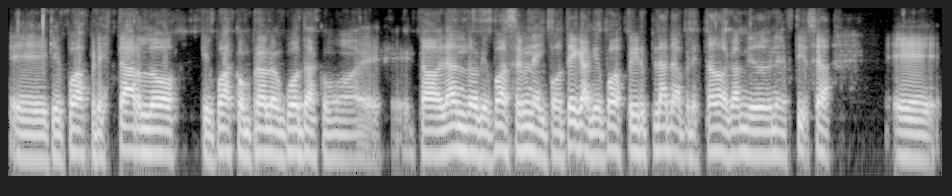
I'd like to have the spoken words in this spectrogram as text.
que puedas prestarlo, que puedas comprarlo en cuotas como eh, estaba hablando, que puedas hacer una hipoteca, que puedas pedir plata prestado a cambio de un NFT. O sea, eh,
